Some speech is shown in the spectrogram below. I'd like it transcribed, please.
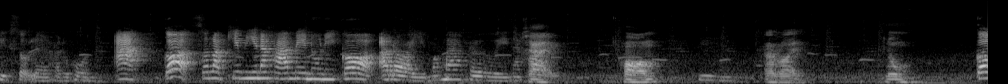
พริกสดเลยนะคะทุกคน อะก็สำหรับคลิปนี้นะคะ เมนูนี้ก็อร่อยมาก ๆเลยนะคะใช่หอมอืมอร่อย นุ่ม ก็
